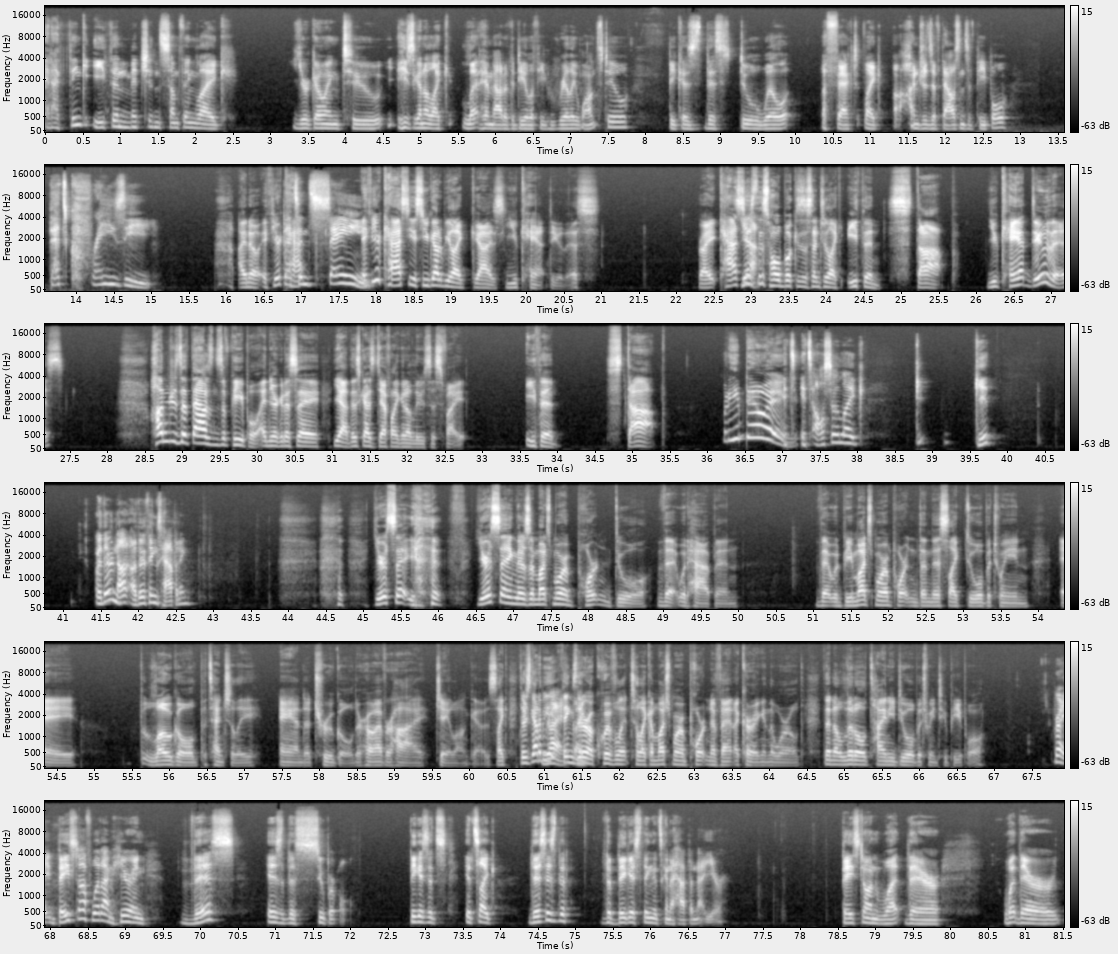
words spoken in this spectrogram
And i think Eithan mentioned something like you're going to he's going to like let him out of the deal if he really wants to because this duel will affect like hundreds of thousands of people. That's crazy I know. If you're that's Ca- insane if you're Cassias, you got to be like, guys, you can't do this. Right? Cassias, Yeah. this whole book is essentially like, Eithan, stop. You can't do this. Hundreds of thousands of people, and you're going to say, yeah, this guy's definitely going to lose this fight. Eithan, stop. What are you doing? it's it's also like get, get are there not other things happening You're saying you're saying there's a much more important duel that would happen that would be much more important than this like duel between a low gold potentially and a true gold or however high Jai Long goes. Like there's got to be Right, things that are equivalent to like a much more important event occurring in the world than a little tiny duel between two people. right based off what i'm hearing this is the super bowl because it's it's like this is the the biggest thing that's going to happen that year based on what they're what they're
